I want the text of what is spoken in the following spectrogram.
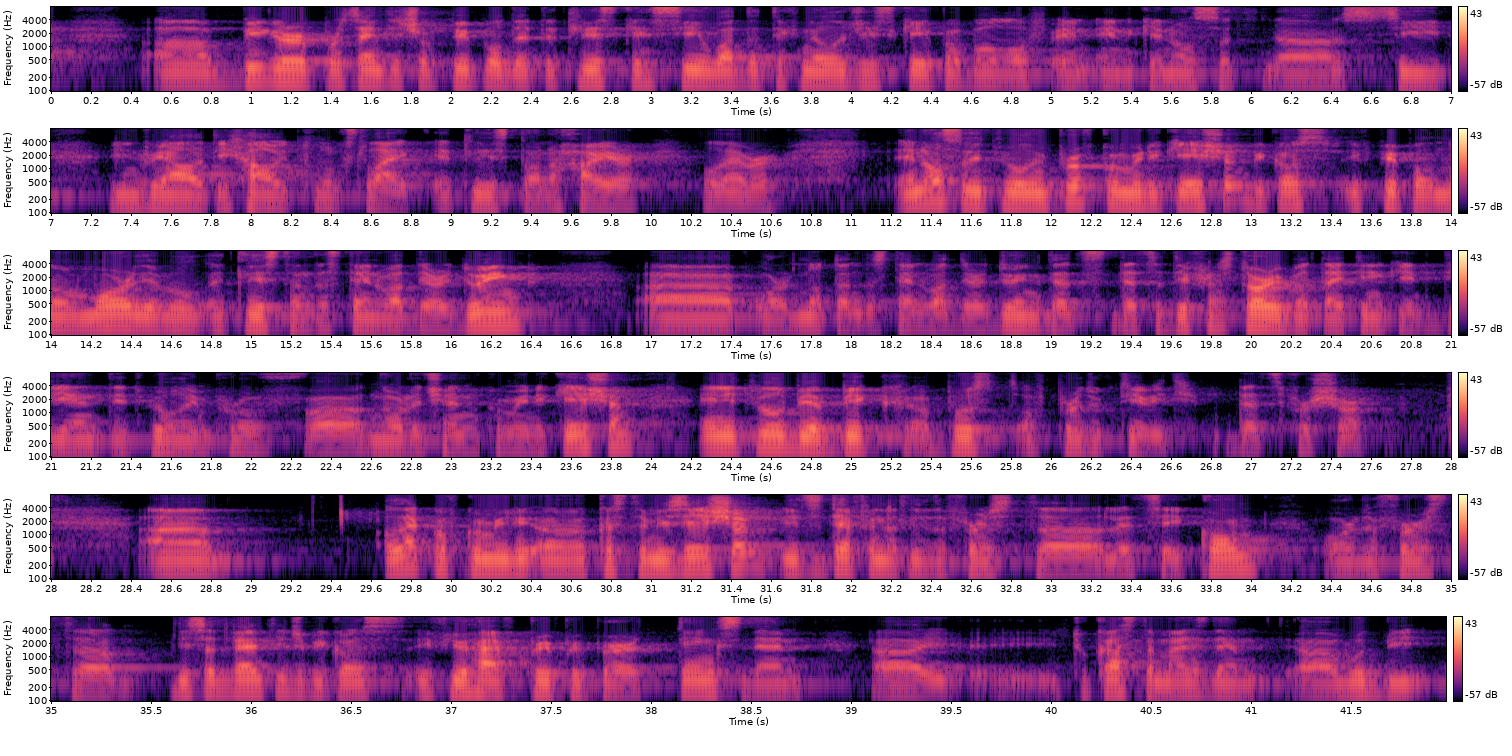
a bigger percentage of people that at least can see what the technology is capable of and, and can also uh, see in reality how it looks like, at least on a higher level. And also it will improve communication because if people know more, they will at least understand what they're doing uh, or not understand what they're doing. That's, that's a different story, but I think in the end it will improve uh, knowledge and communication and it will be a big boost of productivity, that's for sure. Um, a lack of uh, customization, it's definitely the first, uh, let's say, con or the first uh, disadvantage because if you have pre-prepared things, then to customize them uh, would be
